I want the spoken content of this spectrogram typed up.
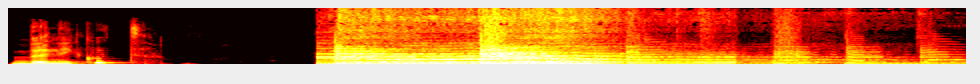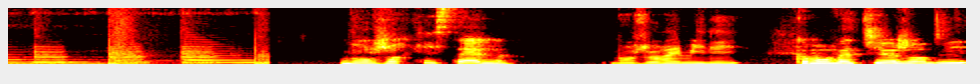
Bonne écoute Bonjour Christelle Bonjour Émilie. Comment vas-tu aujourd'hui?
